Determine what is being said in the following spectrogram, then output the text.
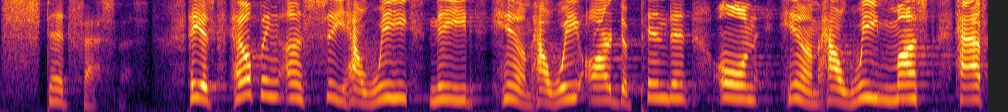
steadfastness. He is helping us see how we need Him, how we are dependent on Him, how we must have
